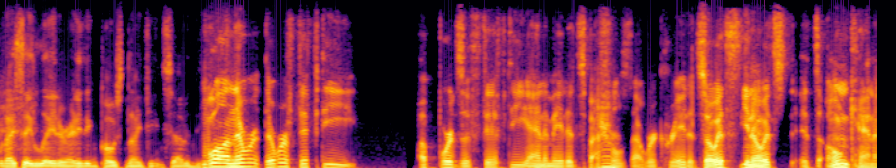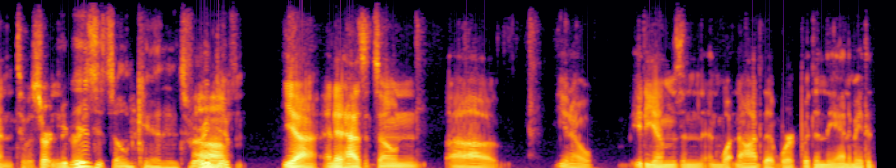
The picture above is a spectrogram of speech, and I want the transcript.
When I say later, anything post 1970. Well, and there were there were 50 upwards of 50 animated specials that were created. So it's, you know, it's its own canon to a certain it degree. is its own canon. It's very Um, different. Yeah, and it has its own uh, you know, idioms and, and whatnot that work within the animated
